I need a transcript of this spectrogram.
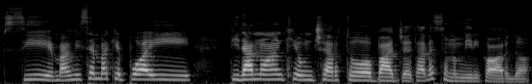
Sì, ma mi sembra che poi ti danno anche un certo budget. Adesso non mi ricordo,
